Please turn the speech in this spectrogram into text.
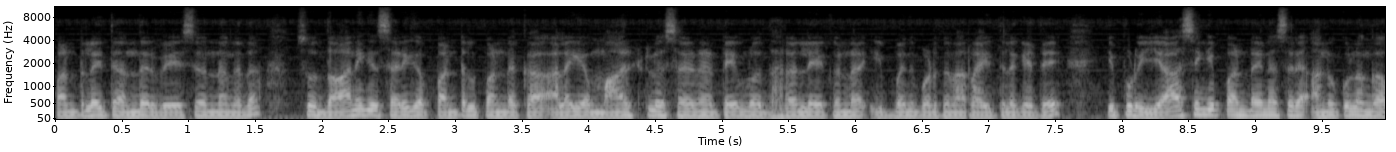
పంటలు అయితే అందరు వేసి ఉన్నాం కదా. సో దానికి సరిగా పంటలు పండక అలాగే మార్కెట్లో సరైన టైంలో ధర లేకుండా ఇబ్బంది పడుతున్న రైతులకైతే ఇప్పుడు యాసంగి పంట అయినా సరే అనుకూలంగా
